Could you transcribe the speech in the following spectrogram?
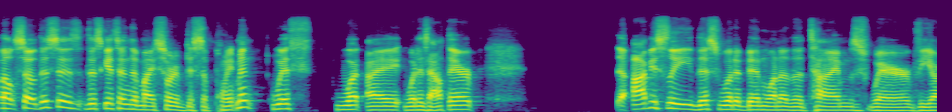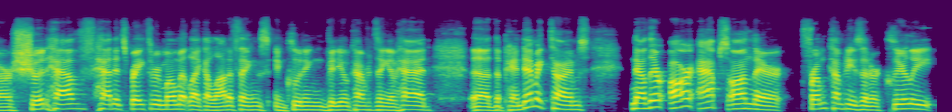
Well so this is this gets into my sort of disappointment with what i what is out there obviously this would have been one of the times where VR should have had its breakthrough moment, like a lot of things, including video conferencing, have had uh, the pandemic times. Now there are apps on there from companies that are clearly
